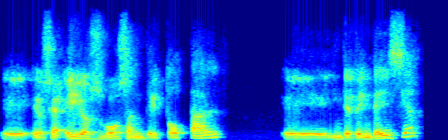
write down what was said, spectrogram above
Eh, o sea, ellos gozan de total eh, independencia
